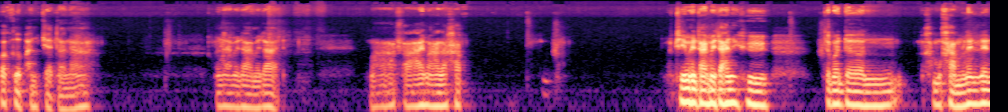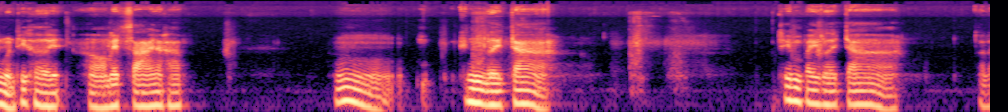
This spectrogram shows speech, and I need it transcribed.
ก็เกือบพันเจ็ดแล้วนะ ไม่ได้ไม่ได้ไม่ได้ มาซ้ายมาแล้วครับ ที่ไม่ได้ไม่ได้นี่คือ จะมาเดินคำๆเล่นๆเหมือนที่เคยอ๋อเม็ดซ้ายนะครับ อืมขึ้นเลยจ้าทิมไปเลยจ้า อะไร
